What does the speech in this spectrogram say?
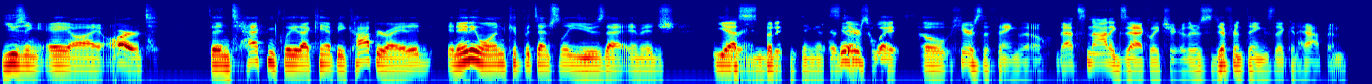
using AI art, then technically that can't be copyrighted, and anyone could potentially use that image. Yes, but it, that doing. way. So here's the thing, though. That's not exactly true. There's different things that could happen.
